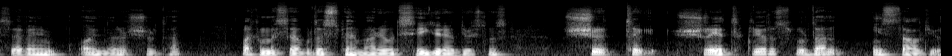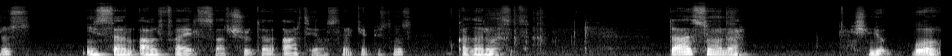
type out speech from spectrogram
Mesela benim oyunlarım şurada. Bakın mesela burada Super Mario Odyssey'i görebiliyorsunuz. Şu tık, şuraya tıklıyoruz. Buradan install diyoruz. Install all files var şurada artıya basarak yapıyorsunuz. Bu kadar basit. Daha sonra şimdi bu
